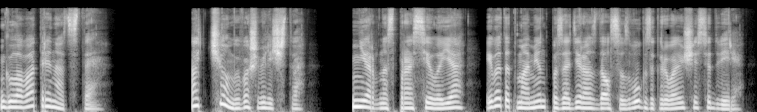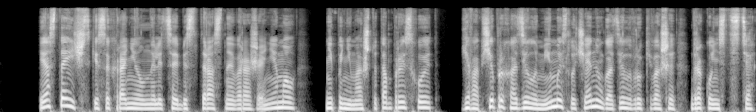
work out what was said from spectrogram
Глава 13. «О чем вы, Ваше Величество?» Нервно спросила я, и в этот момент позади раздался звук закрывающейся двери. Я стоически сохранила на лице бесстрастное выражение, мол, не понимаю, что там происходит. Я вообще проходила мимо и случайно угодила в руки вашей драконистости.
